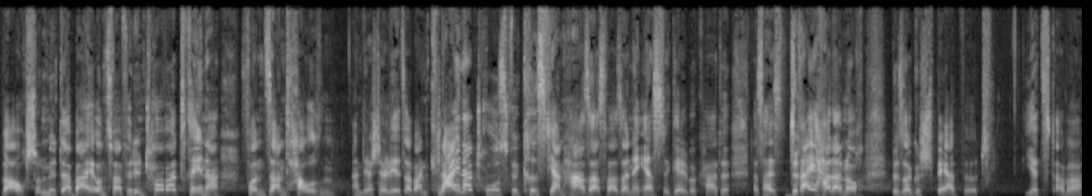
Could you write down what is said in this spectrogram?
war auch schon mit dabei, und zwar für den Torwarttrainer von Sandhausen. An der Stelle jetzt aber ein kleiner Trost für Christian Haser. Es war seine erste gelbe Karte. Das heißt, drei hat er noch, bis er gesperrt wird. Jetzt aber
